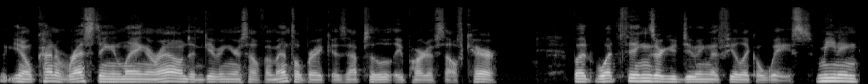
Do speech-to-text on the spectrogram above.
you know, kind of resting and laying around and giving yourself a mental break is absolutely part of self-care but what things are you doing that feel like a waste? Meaning,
